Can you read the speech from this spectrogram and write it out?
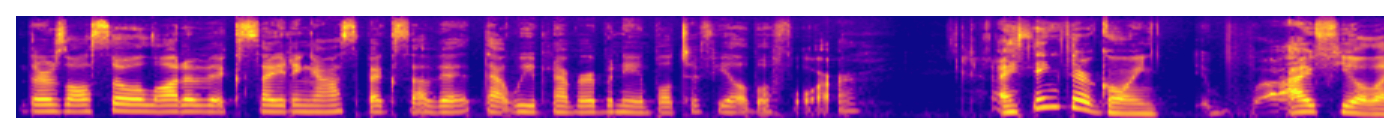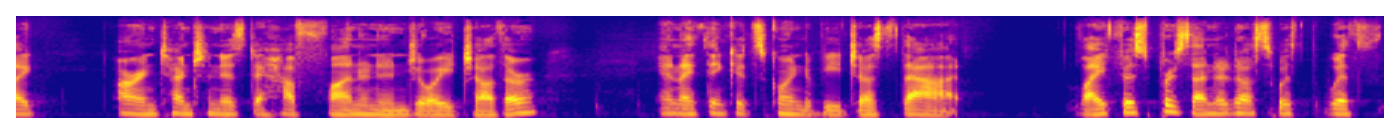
there's also a lot of exciting aspects of it that we've never been able to feel before. I think they're going, I feel like our intention is to have fun and enjoy each other. And I think it's going to be just that. Life has presented us with, with,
